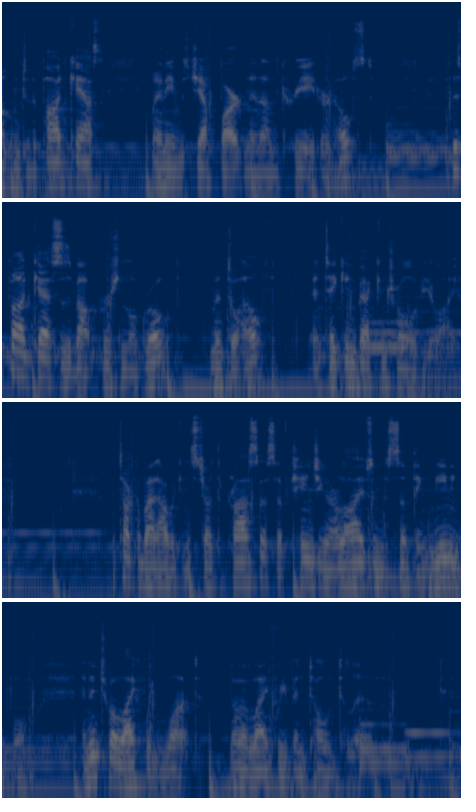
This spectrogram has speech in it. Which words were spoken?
welcome to the podcast. My name is Jeff Barton, and I'm the creator and host. This podcast is about personal growth, mental health, and taking back control of your life. I talk about how we can start the process of changing our lives into something meaningful and into a life we want, not a life we've been told to live.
